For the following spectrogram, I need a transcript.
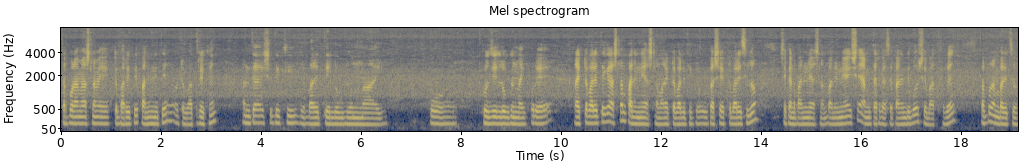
তারপরে আমি আসলাম একটা বাড়িতে পানি নিতে ওটা ভাত রেখে। পানিতে এসে দেখি যে বাড়িতে লোকজন নাই, ও খুঁজি লোকজন নাই। পরে আরেকটা বাড়ি থেকে আসলাম, পানি নিয়ে আসলাম। আরেকটা বাড়ি থেকে ওই পাশে একটা বাড়ি ছিল, সেখানে পানি নিয়ে আসলাম। পানি নিয়ে এসে আমি তার কাছে পানি দেবো, সে ভাত খাবে। তারপর আমি বাড়ি চল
